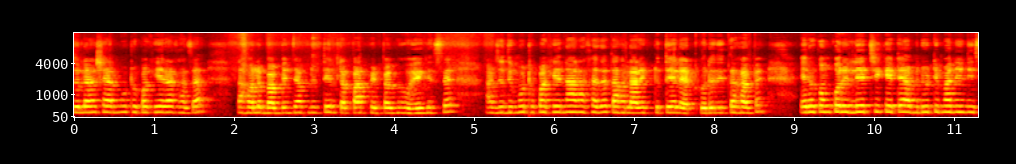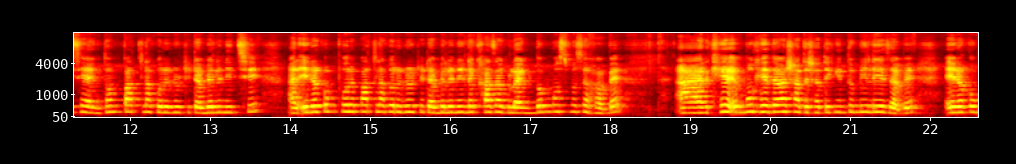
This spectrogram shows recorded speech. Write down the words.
চলে আসে আর মুঠো পাখিয়ে রাখা যায়, তাহলে ভাববেন যে আপনার তেলটা পারফেক্টভাবে হয়ে গেছে। আর যদি মুঠো পাখিয়ে না রাখা যায়, তাহলে আর একটু তেল অ্যাড করে দিতে হবে। এরকম করে লেচি কেটে আমি রুটি বানিয়ে নিচ্ছি একদম পাতলা করে রুটিটা বেলে নিচ্ছি। আর এরকম করে পাতলা করে রুটিটা বেলে নিলে খাজাগুলো একদম মুসমুসে হবে। আর খেয়ে মুখে দেওয়ার সাথে সাথে কিন্তু মিলিয়ে যাবে। এরকম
